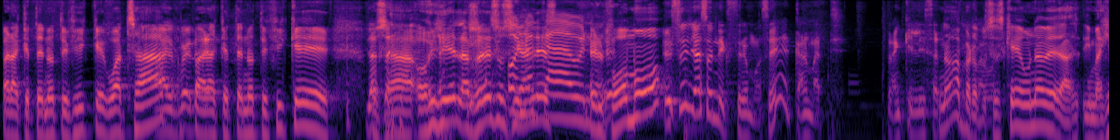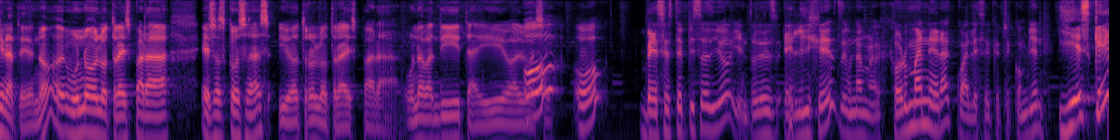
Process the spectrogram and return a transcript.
para que te notifique WhatsApp, Ay, bueno. para que te notifique. Ya o sea, oye, las redes sociales, cada uno. el FOMO. Esos ya son extremos, ¿eh? Cálmate. Tranquilízate. No, pero pues es que una vez, ah, imagínate, ¿no? Uno lo traes para esas cosas y otro lo traes para una bandita ahí o algo así. O ves este episodio y entonces eliges de una mejor manera cuál es el que te conviene. Y es que,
